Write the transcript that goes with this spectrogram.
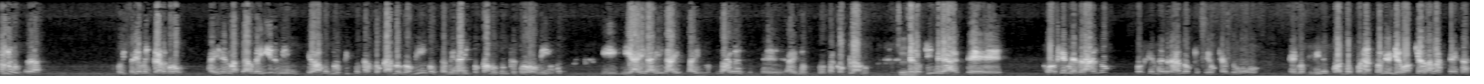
¿verdad? Ahorita yo me encargo ahí en la tarde Irving, llevamos grupitos a tocar los domingos, también ahí tocamos un que otro domingo, y, y ahí, ahí, ahí, ahí, ¿sabes? Este, ahí nos, nos acoplamos. Sí. Pero sí, mira, este, Jorge Medrano, Jorge Medrano, que digo que anduvo en los civiles cuando Juan Antonio llegó aquí a Dallas, Texas,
